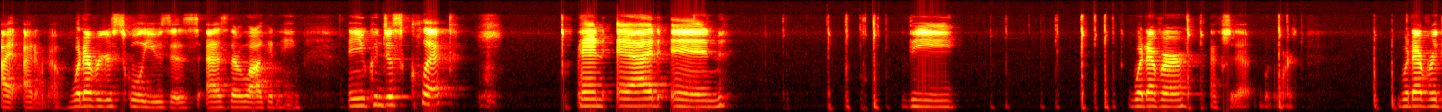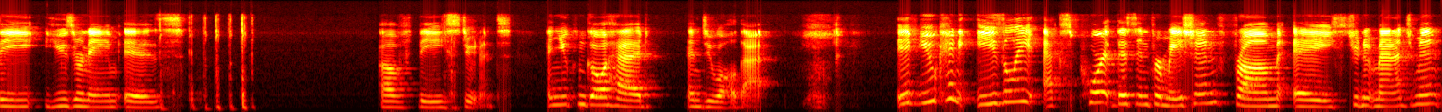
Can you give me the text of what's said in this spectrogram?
I, I don't know, whatever your school uses as their login name. And you can just click and add in the whatever, actually that wouldn't work, whatever the username is of the student. And you can go ahead and do all that. If you can easily export this information from a student management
